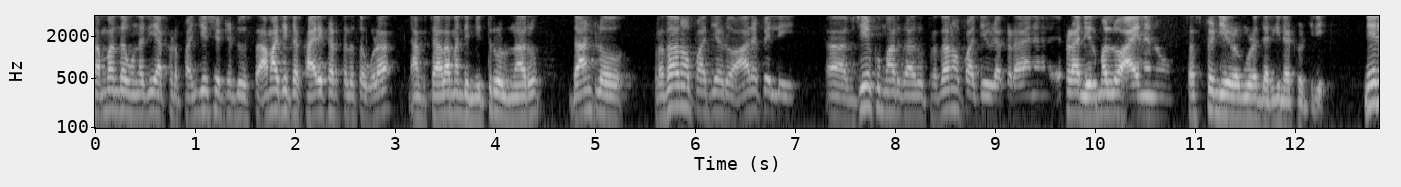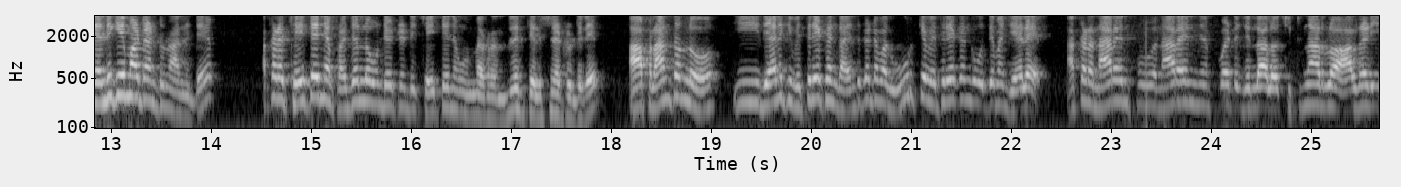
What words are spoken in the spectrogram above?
సంబంధం ఉన్నది. అక్కడ పనిచేసేటువంటి సామాజిక కార్యకర్తలతో కూడా నాకు చాలా మంది మిత్రులు ఉన్నారు. దాంట్లో ప్రధానోపాధ్యాయుడు ఆరపల్లి విజయ్ కుమార్ గారు ప్రధానోపాధ్యాయుడు అక్కడ ఆయన ఎక్కడ నిర్మల్లో ఆయనను సస్పెండ్ చేయడం కూడా జరిగినటువంటిది. నేను ఎందుకు ఈ మాట అంటున్నానంటే అక్కడ చైతన్యం ప్రజల్లో ఉండేటువంటి చైతన్యం అక్కడ అందరికీ తెలిసినటువంటిదే. ఆ ప్రాంతంలో ఈ దానికి వ్యతిరేకంగా ఎందుకంటే వాళ్ళు ఊరికే వ్యతిరేకంగా ఉద్యమం చేయలే. అక్కడ నారాయణ నారాయణపేట జిల్లాలో చిట్టునారులో ఆల్రెడీ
